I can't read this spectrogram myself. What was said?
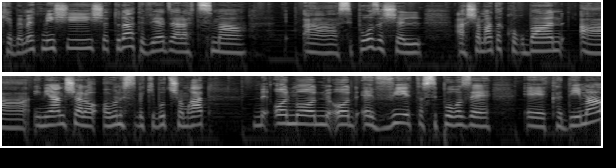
כבאמת מישהי שאת יודעת, הביאה את זה על עצמה. הסיפור הזה של האשמת הקורבן, העניין של האונס בקיבוץ שומרת, מאוד מאוד מאוד הביא את הסיפור הזה אה, קדימה.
